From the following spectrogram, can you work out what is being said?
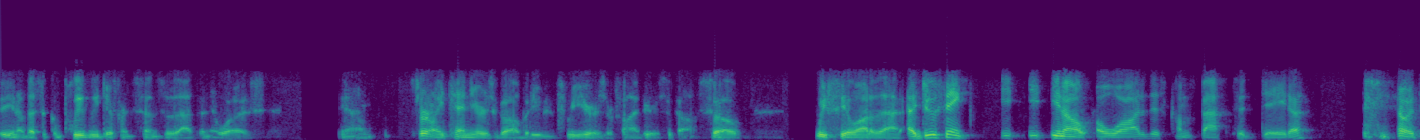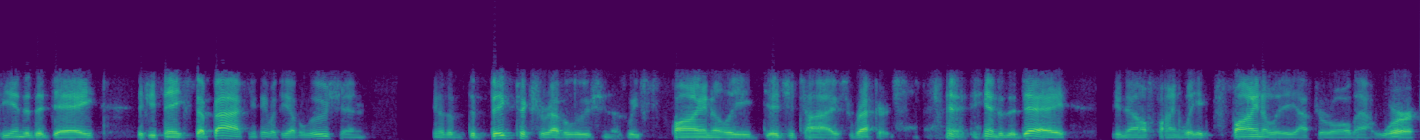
you know, that's a completely different sense of that than there was, you know, certainly 10 years ago, but even three years or five years ago. So we see a lot of that. I do think, you know, a lot of this comes back to data. you know, at the end of the day, if you think step back, and you think about the evolution. You know, the, the big picture evolution is we finally digitize records. at the end of the day, you now finally, finally, after all that work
